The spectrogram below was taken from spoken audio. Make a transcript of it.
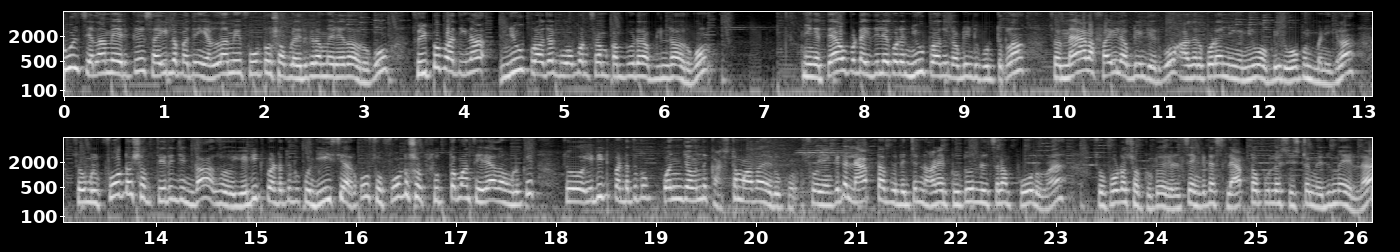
டூல்ஸ் எல்லாமே இருக்குது சைடில் பார்த்தீங்கன்னா எல்லாமே ஃபோட்டோஷாப்பில் இருக்கிற மாதிரியே தான் இருக்கும். ஸோ இப்போ பார்த்தீங்கன்னா new project open from computer அப்படின்னு தான் இருக்கும். நீங்கள் தேவைப்பட்ட இதிலே கூட நியூ ப்ராஜெக்ட் அப்படின்ட்டு கொடுத்துக்கலாம். ஸோ மேலே ஃபைல் அப்படின்ட்டு இருக்கும். அதில் கூட நீங்கள் நியூ அப்படின்ட்டு ஓப்பன் பண்ணிக்கலாம். ஸோ உங்களுக்கு ஃபோட்டோஷாப் தெரிஞ்சிருந்தால் ஸோ எடிட் பண்ணுறதுக்கு கொஞ்சம் ஈஸியாக இருக்கும். ஸோ ஃபோட்டோஷாப் சுத்தமாக தெரியாதவங்களுக்கு ஸோ எடிட் பண்ணுறதுக்கு கொஞ்சம் வந்து கஷ்டமாக தான் இருக்கும். ஸோ என்கிட்ட லேப்டாப் இருந்துச்சு நானே டுட்டோரியல்ஸ் எல்லாம் போடுவேன். ஸோ ஃபோட்டோஷாப் டுட்டோரியல்ஸ் என்கிட்ட லேப்டாப் உள்ள சிஸ்டம் எதுவுமே இல்லை.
